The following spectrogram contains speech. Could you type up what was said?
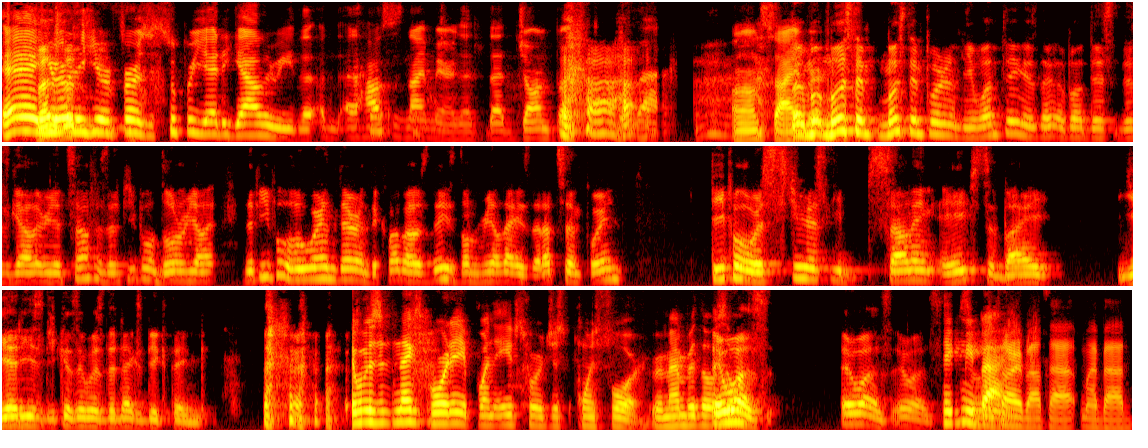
Hey, But- you heard but- it here first. The Super Yeti Gallery, the, the House's Nightmare that, that John built back on, on But Cyber. mo- most most importantly, one thing is that about this this gallery itself is that people don't realize the people who weren't there in the clubhouse days don't realize that at some point people were seriously selling apes to buy yetis because it was the next big thing. It was the next Bored Ape when apes were just 0.4. Remember those? It old- was, it was, it was. Take me So- back. sorry about that. My bad.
